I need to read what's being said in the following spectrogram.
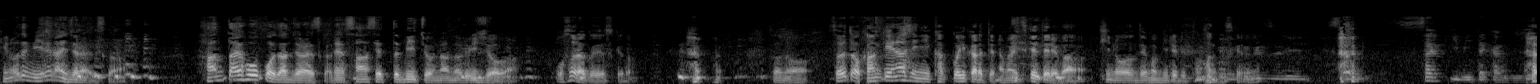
日の出見れないんじゃないですか。反対方向なんじゃないですかねサンセットビーチを名乗る以上は。おそらくですけど そのそれとは関係なしにかっこいいからって名前つけてれば 日の出も見れると思うんですけどね。ささっき見た感じじゃ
